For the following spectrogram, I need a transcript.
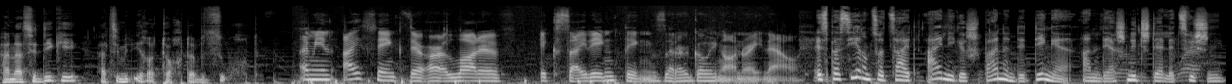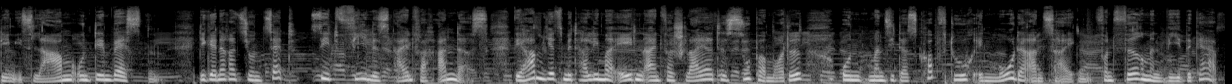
Hannah Siddiqui hat sie mit ihrer Tochter besucht. I mean, I think there are a lot of exciting things that are going on right now. Es passieren zurzeit einige spannende Dinge an der Schnittstelle zwischen dem Islam und dem Westen. Die Generation Z sieht vieles einfach anders. Wir haben jetzt mit Halima Aiden ein verschleiertes Supermodel und man sieht das Kopftuch in Modeanzeigen von Firmen wie The Gap.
